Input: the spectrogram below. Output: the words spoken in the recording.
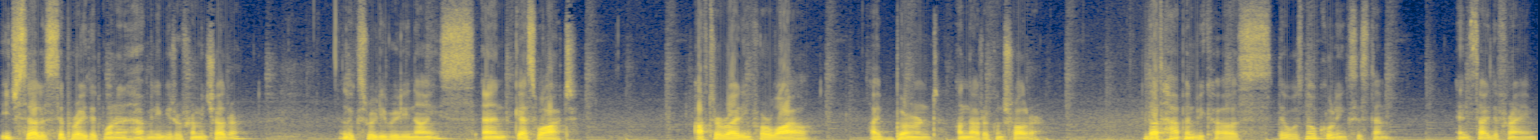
Each cell is separated 1.5mm from each other. It looks really, really nice. And guess what? After riding for a while, I burned another controller. That happened because there was no cooling system inside the frame.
